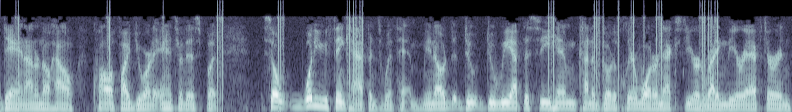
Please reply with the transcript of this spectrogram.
Dan. I don't know how qualified you are to answer this, but so what do you think happens with him? You know, do do we have to see him kind of go to Clearwater next year and Reading the year after, and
